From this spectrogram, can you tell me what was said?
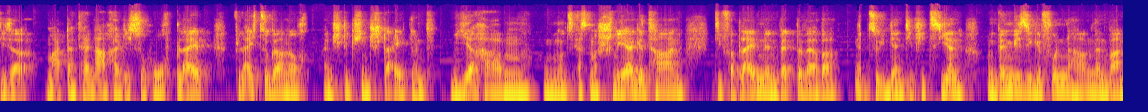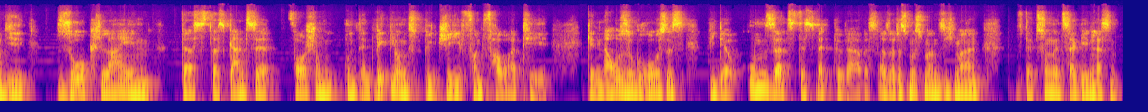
dieser Marktanteil nachhaltig so hoch bleibt, vielleicht sogar noch ein Stückchen steigt. Und wir haben uns erstmal schwer getan, die verbleibenden Wettbewerber zu identifizieren. Und wenn wir sie gefunden haben, dann waren die so klein, dass das ganze Forschung- und Entwicklungsbudget von VAT genauso groß ist wie der Umsatz des Wettbewerbes. Also das muss man sich mal auf der Zunge zergehen lassen.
